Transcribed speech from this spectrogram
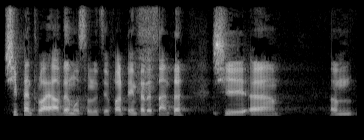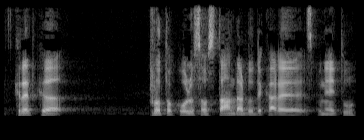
Și pentru aia avem o soluție foarte interesantă și uh, um, cred că protocolul sau standardul de care spuneai tu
